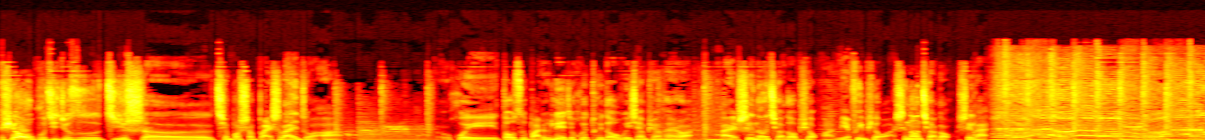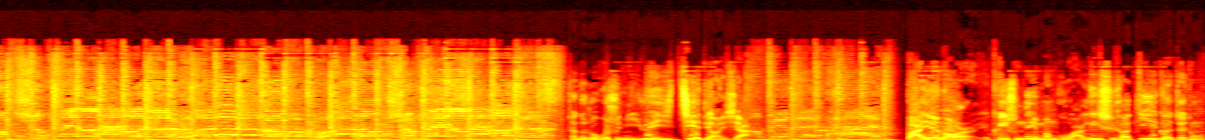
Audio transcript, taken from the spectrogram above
票估计就是几十、七八十、百十来张啊，会到时候把这个链接会推到微信平台上，哎，谁能抢到票啊？免费票啊，谁能抢到谁来。真的，如果说你愿意界定一下，巴彦淖尔也可以说内蒙古啊，历史上第一个这种。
